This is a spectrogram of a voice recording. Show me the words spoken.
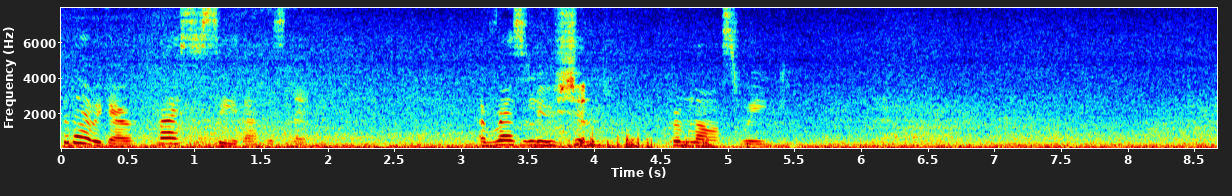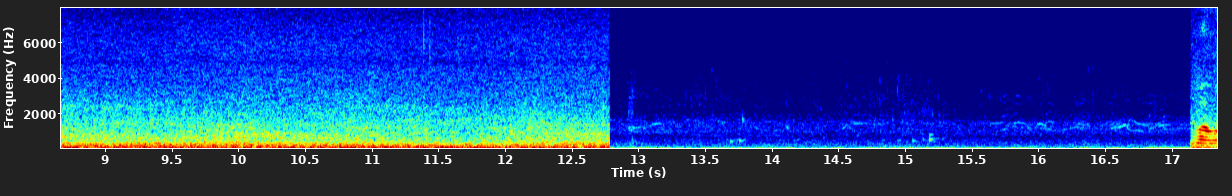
But there we go, nice to see that, isn't it? A resolution from last week. Well,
